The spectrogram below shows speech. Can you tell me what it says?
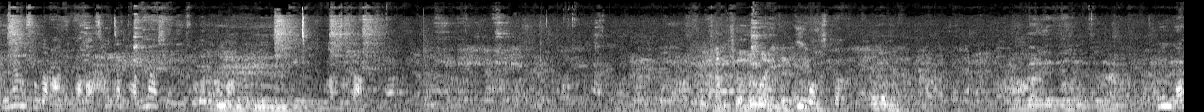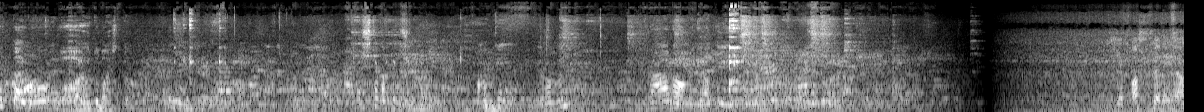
그냥 소다가 아닌가 봐. 살짝 단맛이 있는 소다인가 봐. 음. 맛있다. 감튀 얼마만이네. 이거 맛있다. 음. 음 맛있다 이거. 와, 이것도 맛있다. 음. 맛있다 같지. 아무튼 여러분 가나다 오면 여기 있으면 이게 버스래요.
